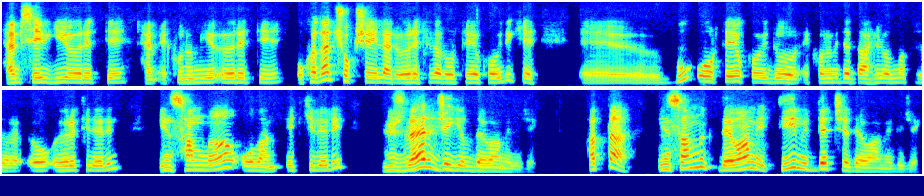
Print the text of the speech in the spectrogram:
hem sevgiyi öğretti, hem ekonomiyi öğretti. O kadar çok şeyler, öğretiler ortaya koydu ki e, bu ortaya koyduğu ekonomide dahil olmak üzere o öğretilerin insanlığa olan etkileri yüzlerce yıl devam edecek. Hatta insanlık devam ettiği müddetçe devam edecek.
